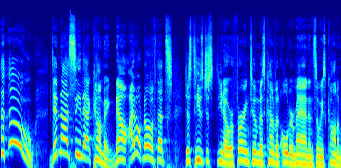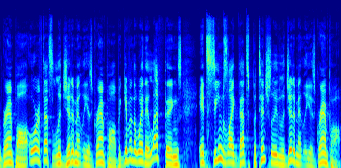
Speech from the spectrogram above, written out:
Did not see that coming. Now, I don't know if that's just he's just, you know, referring to him as kind of an older man and so he's calling him grandpa or if that's legitimately his grandpa. But given the way they left things, it seems like that's potentially legitimately his grandpa.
